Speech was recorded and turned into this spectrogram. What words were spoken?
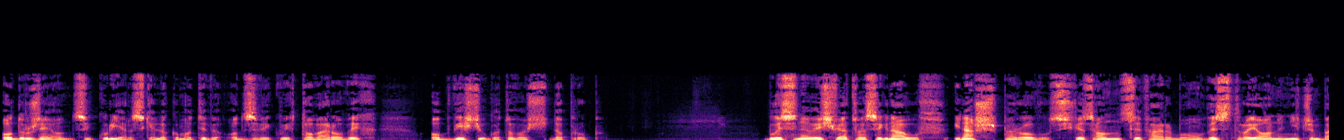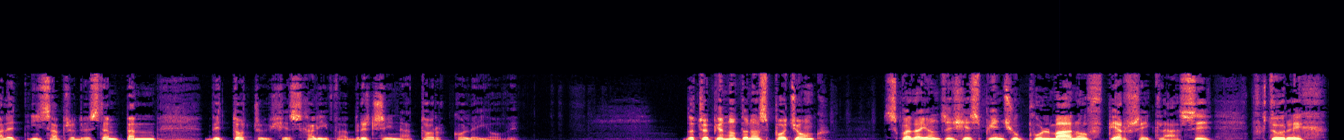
odróżniający kurierskie lokomotywy od zwykłych towarowych, obwieścił gotowość do prób. Błysnęły światła sygnałów i nasz parowóz, świecący farbą, wystrojony niczym baletnica przed występem, wytoczył się z hali fabrycznej na tor kolejowy. Doczepiono do nas pociąg składający się z pięciu pulmanów pierwszej klasy, w których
